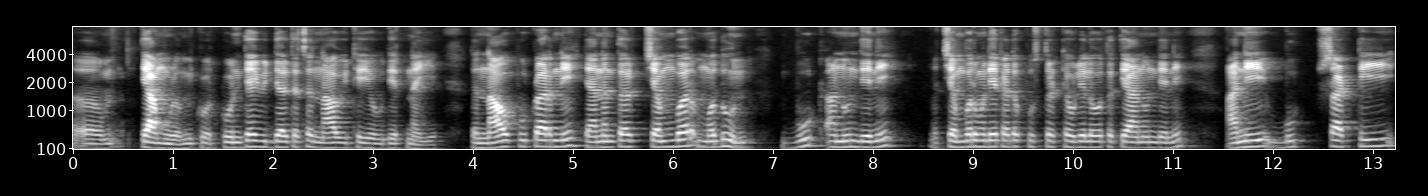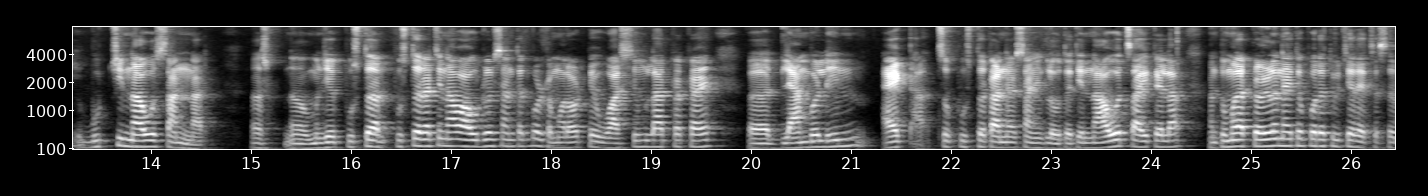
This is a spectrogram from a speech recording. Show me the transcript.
त्यामुळं. मी को कोणत्याही विद्यार्थ्याचं नाव इथे येऊ देत नाही आहे तर नाव पुकारणे त्यानंतर चेंबरमधून बूट आणून देणे चेंबरमध्ये एखादं पुस्तक ठेवलेलं होतं ते आणून देणे आणि बूटसाठी बूटची नावं सांगणार म्हणजे पुस्तक पुस्तकाचे नाव अवघड सांगतात बरं मला वाटतं वाशिमला तर काय लॅम्बलिन ॲटचं पुस्तक आणायला सांगितलं होतं. ते नावच ऐकायला आणि तुम्हाला कळलं नाही तर परत विचारायचं सर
